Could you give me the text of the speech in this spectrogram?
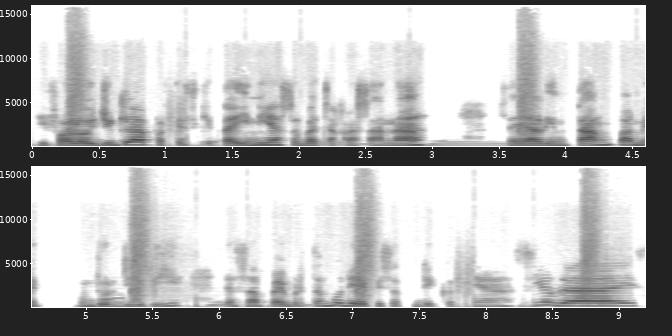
di follow juga podcast kita ini ya Sobat Cakrasana. Saya Lintang, pamit undur diri dan sampai bertemu di episode berikutnya. See you guys.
